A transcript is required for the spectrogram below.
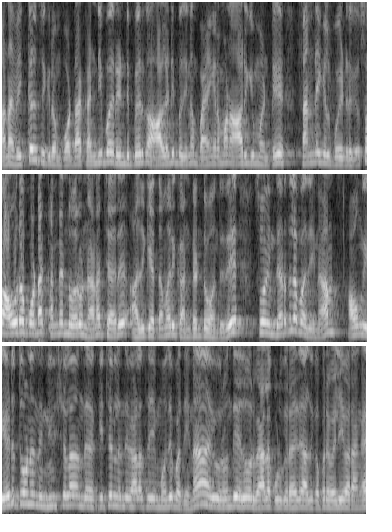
ஆனால் விக்கல் சீக்கிரம் போட்டால் கண்டிப்பாக ரெண்டு பேருக்கும் ஆல்ரெடி பார்த்தீங்கன்னா பயங்கரமான ஆர்குமெண்ட்டு சண்டைகள் போயிட்டு இருக்கு ஸோ அவரை போட்டால் கண்டென்ட் வரும் நினச்சாரு. அதுக்கேற்ற மாதிரி கண்டென்ட்டும் வந்தது. ஸோ இந்த இடத்துல பார்த்தீங்கன்னா அவங்க எடுத்தோன்னு இந்த இனிஷியலாக அந்த கிச்சன்லேருந்து வேலை செய்யும் போதே பார்த்தீங்கன்னா இவர் வந்து ஏதோ ஒரு வேலை கொடுக்குறாரு. அதுக்கப்புறம் வெளியே வராங்க.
